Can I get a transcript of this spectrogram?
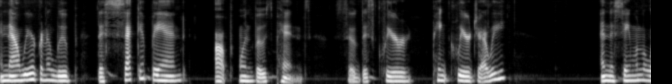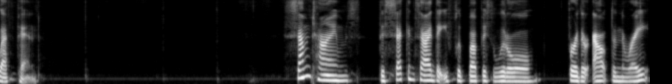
And now we are going to loop the second band up on both pins. So this clear, pink clear jelly and the same on the left pin. Sometimes the second side that you flip up is a little further out than the right.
